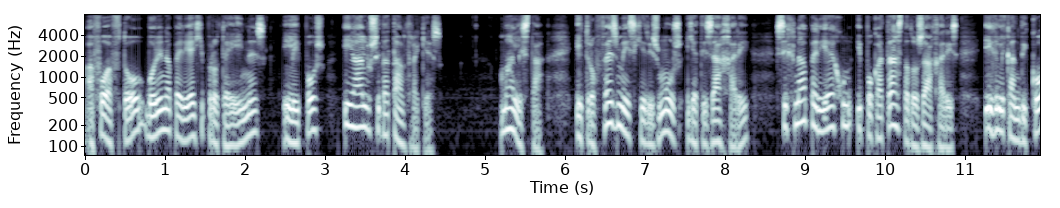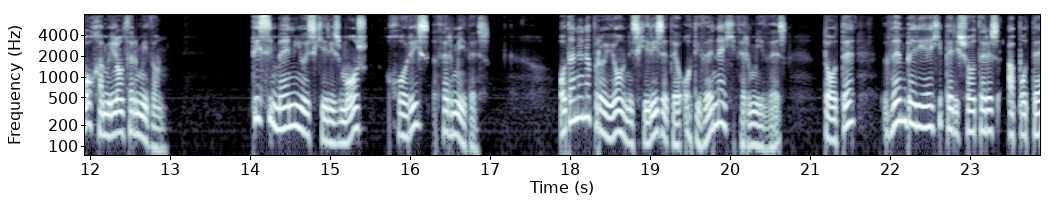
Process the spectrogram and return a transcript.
αφού αυτό μπορεί να περιέχει πρωτεΐνες, λίπος ή άλλους υδατάνθρακες. Μάλιστα, οι τροφές με ισχυρισμούς για τη ζάχαρη συχνά περιέχουν υποκατάστατο ζάχαρης ή γλυκαντικό χαμηλών θερμίδων. Τι σημαίνει ο ισχυρισμός χωρίς θερμίδες; Όταν ένα προϊόν ισχυρίζεται ότι δεν έχει θερμίδες, τότε δεν περιέχει περισσότερες από 4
